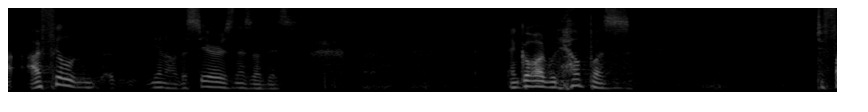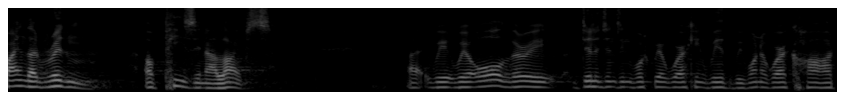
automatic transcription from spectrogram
I- I feel, you know, the seriousness of this. And God would help us to find that rhythm of peace in our lives. Uh, we, we're all very diligent in what we're working with. We want to work hard.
